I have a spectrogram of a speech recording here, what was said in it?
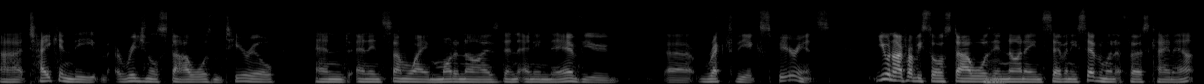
uh, taken the original Star Wars material and and in some way modernized and, and in their view uh, wrecked the experience. You and I probably saw Star Wars in 1977 when it first came out.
